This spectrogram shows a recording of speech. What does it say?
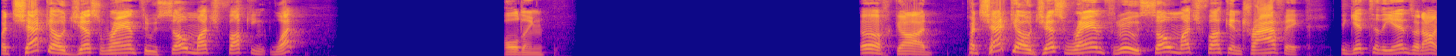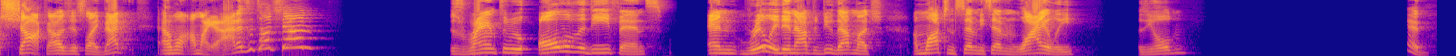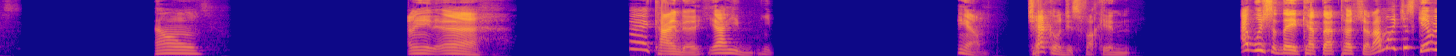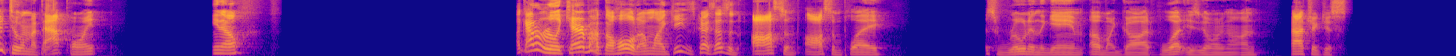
Pacheco just ran through so much fucking. What? Holding. Oh, God. Pacheco just ran through so much fucking traffic to get to the end zone. I was shocked. I was just like, that. I'm, I'm like, that is a touchdown? Just ran through all of the defense and really didn't have to do that much. I'm watching 77 Wylie. Is he holding? Yeah. No. I mean, uh, eh, kinda. Yeah, he, he. Damn. Checo just fucking. I wish that they had kept that touchdown. I'm like, just give it to him at that point. You know? Like, I don't really care about the hold. I'm like, Jesus Christ, that's an awesome, awesome play. Just ruining the game. Oh my God, what is going on? Patrick just.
